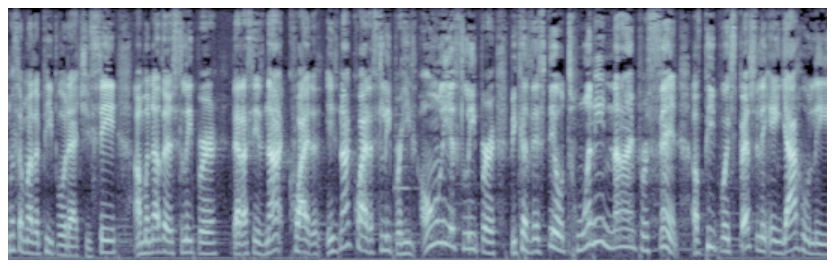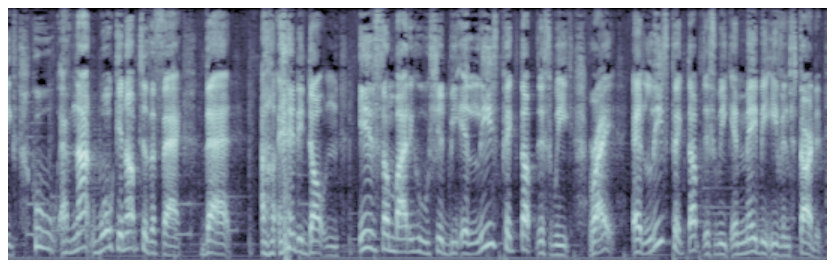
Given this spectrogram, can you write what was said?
with some other people that you see. Um, another sleeper that I see is not quite a, he's not quite a sleeper. He's only a sleeper because there's still 29% of people, especially in Yahoo leagues, who have not woken up to the fact that uh, Andy Dalton is somebody who should be at least picked up this week, right? At least picked up this week and maybe even started.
